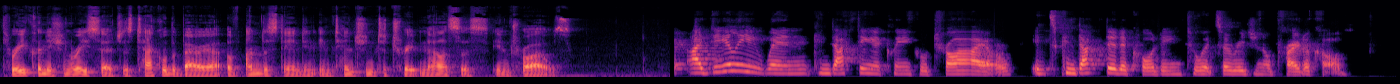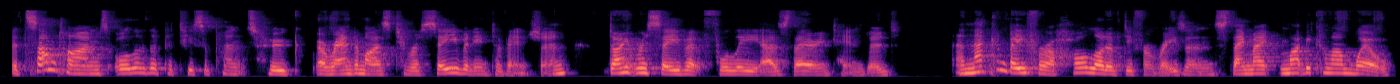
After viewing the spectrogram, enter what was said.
three clinician researchers tackle the barrier of understanding intention to treat analysis in trials. Ideally, when conducting a clinical trial, it's conducted according to its original protocol. But sometimes all of the participants who are randomized to receive an intervention don't receive it fully as they're intended. And that can be for a whole lot of different reasons. They may, might become unwell.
